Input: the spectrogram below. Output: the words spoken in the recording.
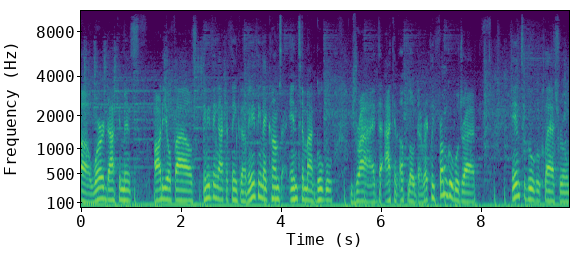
uh, Word documents, audio files, anything I can think of, anything that comes into my Google Drive that I can upload directly from Google Drive into Google Classroom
